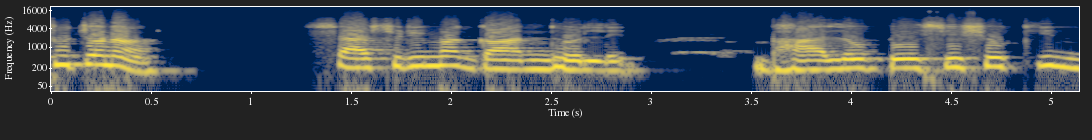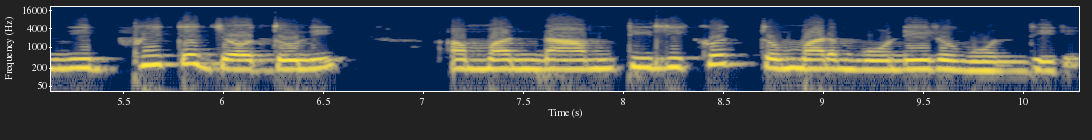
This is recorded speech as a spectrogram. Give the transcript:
সূচনা। শাশুড়ি মা গান ধরলেন, ভালোবেসে সখী নিভৃতে যতনে, আমার নামটি লিখো তোমার মনেরও মন্দিরে।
